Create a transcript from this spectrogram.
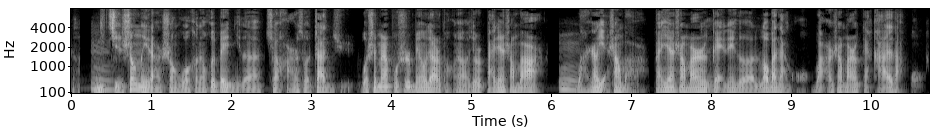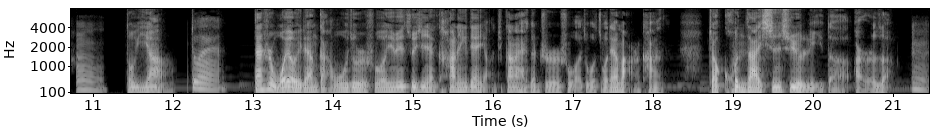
的。你仅剩的一点生活可能会被你的小孩所占据。我身边不是没有这样的朋友，就是白天上班。嗯，晚上也上班，白天上班是给那个老板打工，晚上上班是给孩子打工，嗯，都一样。对，但是我有一点感悟，就是说，因为最近也看了一个电影，就刚才还跟芝芝说，就我昨天晚上看，叫《困在心绪里的儿子》。嗯，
